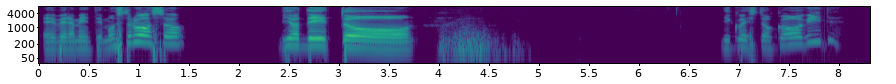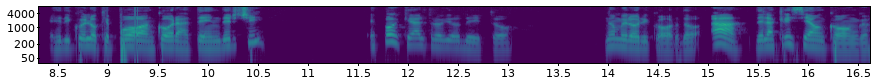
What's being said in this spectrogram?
è veramente mostruoso. Vi ho detto di questo covid e di quello che può ancora attenderci. E poi che altro vi ho detto? Non me lo ricordo. Ah della crisi a hong kong.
